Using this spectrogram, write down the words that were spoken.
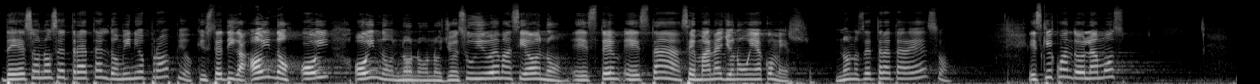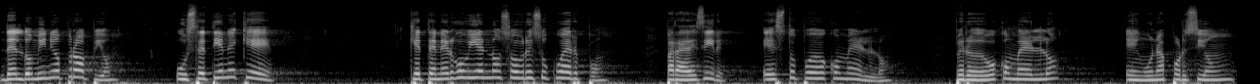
De eso no se trata el dominio propio, que usted diga, hoy no, hoy, hoy no, no, no, no, yo he subido demasiado, no, este, esta semana yo no voy a comer. No, no se trata de eso. Es que cuando hablamos del dominio propio, usted tiene que, que tener gobierno sobre su cuerpo para decir, esto puedo comerlo, pero debo comerlo en una porción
